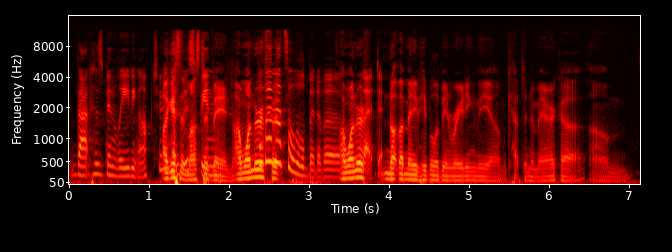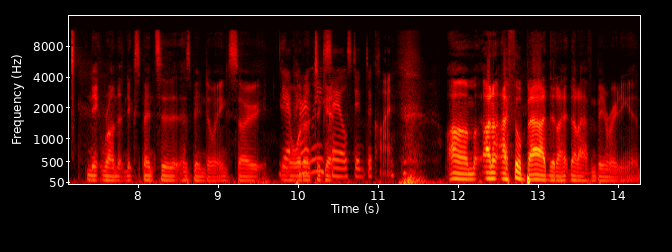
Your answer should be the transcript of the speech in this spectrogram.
that has been leading up to? I guess Has it must have been. I wonder Well, if then it- that's a little bit of a I wonder if not that many people have been reading the um, Captain America um, Nick run that Nick Spencer has been doing. So in yeah, order apparently to get, sales did decline. Um, and I I feel bad that I that I haven't been reading it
